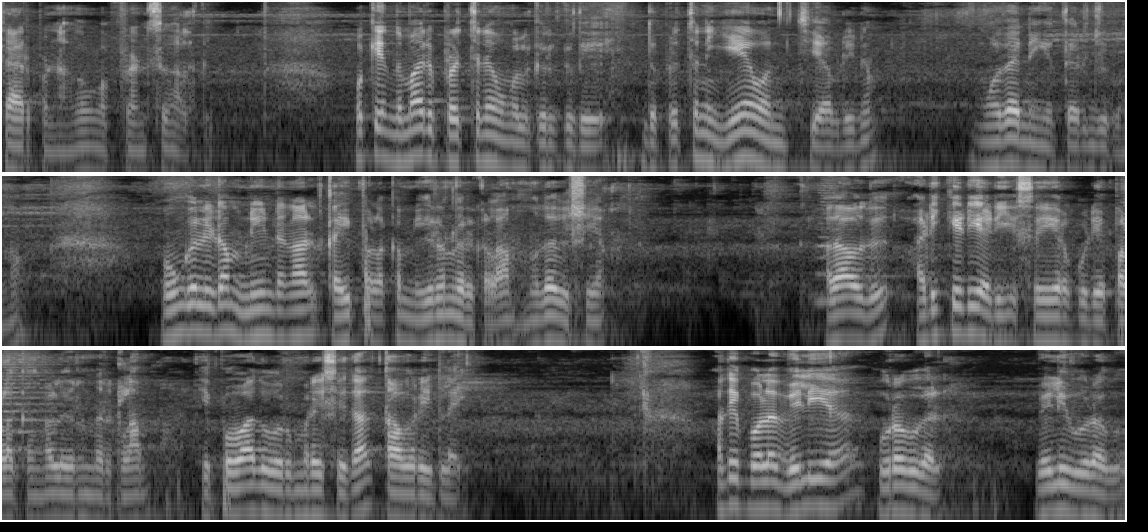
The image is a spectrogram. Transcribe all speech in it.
ஷேர் பண்ணுங்கள் உங்கள் ஃப்ரெண்ட்ஸுங்களுக்கு ஓகே இந்த மாதிரி பிரச்சனை உங்களுக்கு இருக்குது. இந்த பிரச்சனை ஏன் வந்துச்சு அப்படின்னு முதல் நீங்கள் தெரிஞ்சுக்கணும். உங்களிடம் நீண்ட நாள் கைப்பழக்கம் இருந்திருக்கலாம் முதல் விஷயம். அதாவது அடிக்கடி அடி செய்யக்கூடிய பழக்கங்கள் இருந்திருக்கலாம். எப்போவாவது ஒரு முறை செய்தால் தவறில்லை அதே போல் வெளியே உறவுகள் வெளி உறவு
